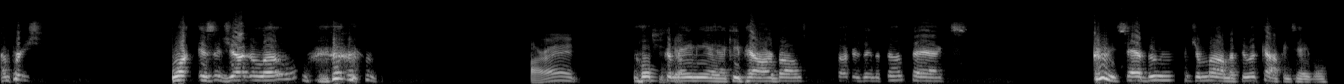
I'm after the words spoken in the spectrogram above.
I'm pretty sure. What is a juggalo? All right. Hulkamaniac. He power bombs fuckers into thumbtacks. sabooed your mama through a coffee table.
